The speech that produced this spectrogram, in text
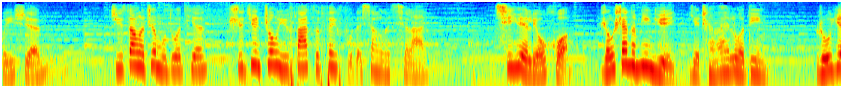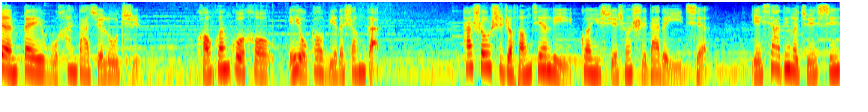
回旋。沮丧了这么多天，石俊终于发自肺腑地笑了起来。七月流火。柔山的命运也尘埃落定，如愿被武汉大学录取。狂欢过后，也有告别的伤感。他收拾着房间里关于学生时代的一切，也下定了决心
